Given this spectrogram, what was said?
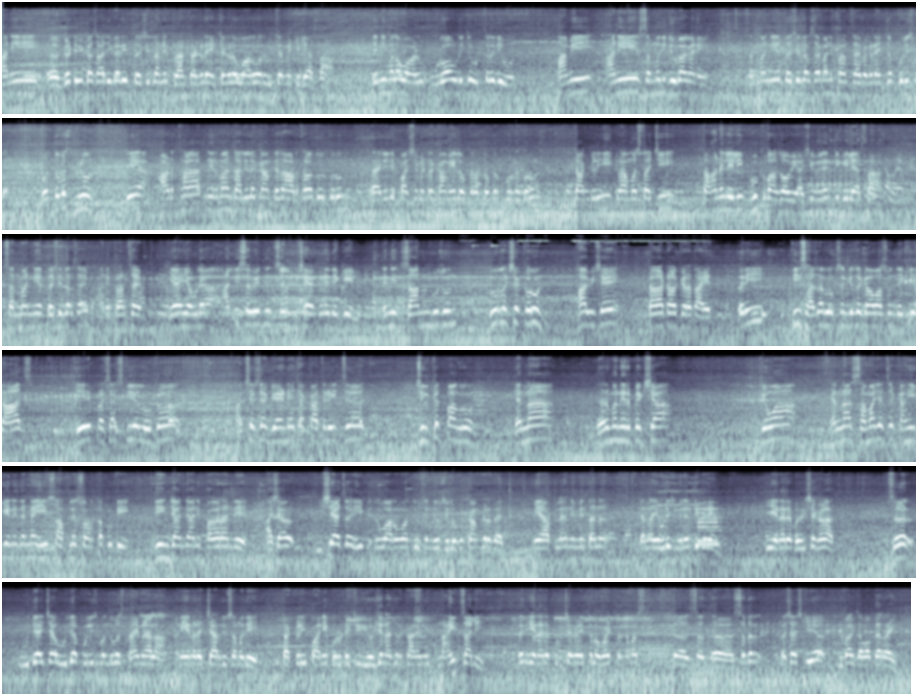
आणि गटविकास गट विकास अधिकारी तहसीलदार आणि प्रांताकडे यांच्याकडे वारंवार विचारणा केली असता त्यांनी मला वाढ उडवाउडीचे उत्तर देऊन आम्ही आणि संबंधित विभागाने सन्माननीय तहसीलदार साहेब आणि प्रांत साहेबाकडे यांच्या पोलीस बंदोबस्त मिळून जे अडथळा निर्माण झालेलं काम त्याचा अडथळा दूर करून राहिलेले पाचशे मीटर काम हे लवकरात लवकर पूर्ण करून टाकळी ग्रामस्थाची तहानलेली भूक भाजवावी अशी विनंती केली असता सन्माननीय तहसीलदार साहेब आणि प्रांत साहेब या एवढ्या अतिसंवेदनशील विषयाकडे देखील त्यांनी जाणून बुजून दुर्लक्ष करून हा विषय टाळाटाळ करत आहेत. तरी तीस हजार लोकसंख्येचं गाव असून देखील आज हे प्रशासकीय लोक अक्षरशः गेंड्याच्या कातडीचं चिलकत पांघरून यांना धर्मनिरपेक्षा किंवा यांना समाजाचं काही घेणे त्यांना ही आपल्या स्वार्थापोटी दिन जान आणि पगारांदे अशा विषयाचं ही वारंवार दिवसेंदिवस हे लोक काम करत आहेत. मी आपल्या निमित्तानं त्यांना एवढीच विनंती करेन की येणाऱ्या भविष्यकाळात जर उद्याच्या उद्या पोलीस बंदोबस्त नाही मिळाला आणि येणाऱ्या चार दिवसामध्ये टाकळी पाणी पुरवठ्याची योजना जर कार्यान्वित नाहीच झाली तर येणाऱ्या पुढच्या वेळेत त्याला वाईट परिणामास सदर प्रशासकीय विभाग जबाबदार राहील.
